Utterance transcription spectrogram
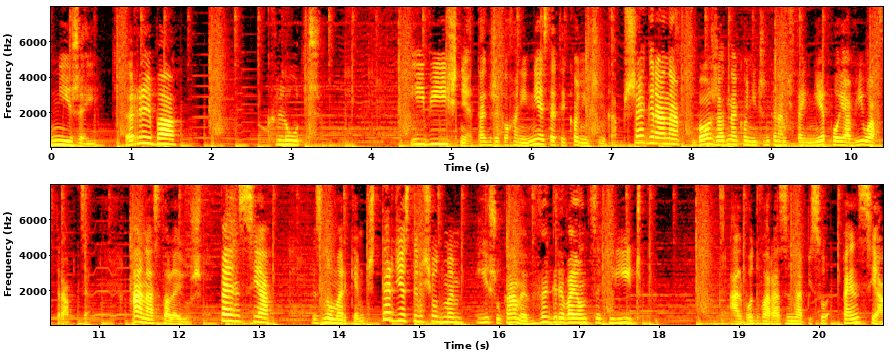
niżej ryba, klucz i wiśnie. Także kochani, niestety koniczynka przegrana, bo żadna koniczynka nam się tutaj nie pojawiła w strapce a na stole już pensja z numerkiem 47 i szukamy wygrywających liczb albo dwa razy napisu pensja.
